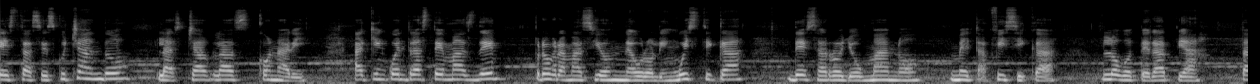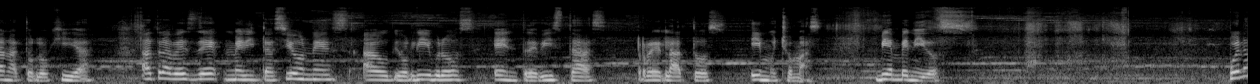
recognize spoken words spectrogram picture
Estás escuchando las charlas con Ari. Aquí encuentras temas de programación neurolingüística, desarrollo humano, metafísica, logoterapia, tanatología, a través de meditaciones, audiolibros, entrevistas, relatos y mucho más. Bienvenidos. Bueno,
